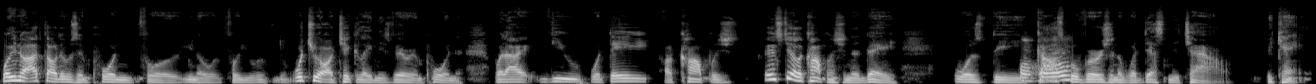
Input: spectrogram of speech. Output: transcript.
Well, you know, I thought it was important for, you know, for you, what you're articulating is very important, but I view what they accomplished and still accomplishing today was the mm-hmm. gospel version of what Destiny Child became.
